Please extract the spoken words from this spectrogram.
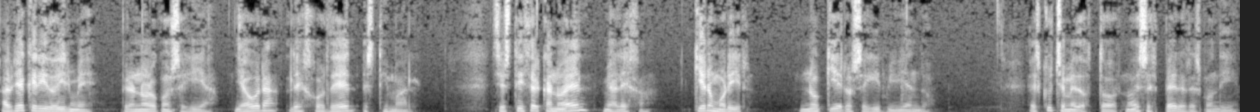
Habría querido irme, pero no lo conseguía, y ahora, lejos de él, estoy mal. Si estoy cercano a él, me aleja. Quiero morir. No quiero seguir viviendo. Escúcheme, doctor, no desespere, respondí.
